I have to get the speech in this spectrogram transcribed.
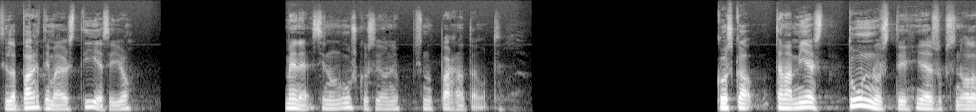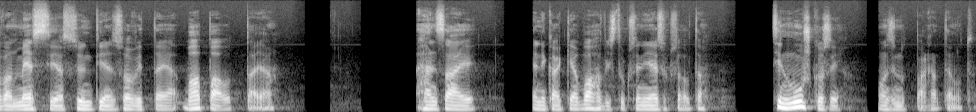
Sillä Bartimaeus tiesi jo, mene, sinun uskosi on jo sinut parantanut. Koska tämä mies tunnusti Jeesuksen olevan Messias, syntien sovittaja, vapauttaja, hän sai ennen kaikkea vahvistuksen Jeesukselta. Sinun uskosi on sinut parantanut.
